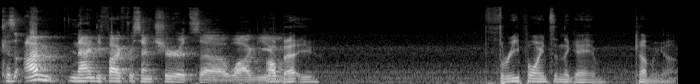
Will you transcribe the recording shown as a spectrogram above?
because I'm 95 percent sure it's uh, wagyu. I'll bet you. Three points in the game coming up.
